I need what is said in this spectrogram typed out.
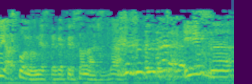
Ну, я вспомнил несколько персонажей, да. И э,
